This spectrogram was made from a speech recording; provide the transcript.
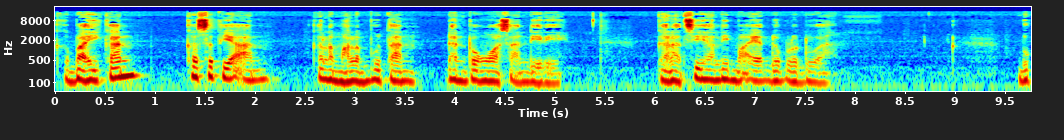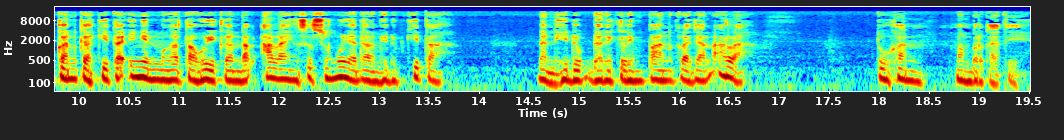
kebaikan, kesetiaan, kelemah lembutan, dan penguasaan diri. Galatia 5 ayat 22 Bukankah kita ingin mengetahui kehendak Allah yang sesungguhnya dalam hidup kita dan hidup dari kelimpahan kerajaan Allah? Tuhan memberkati.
